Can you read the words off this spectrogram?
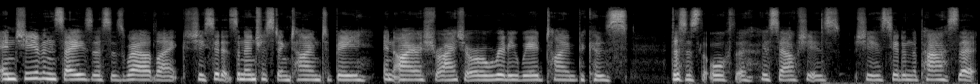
And she even says this as well. Like she said, it's an interesting time to be an Irish writer, or a really weird time because this is the author herself. She has she has said in the past that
